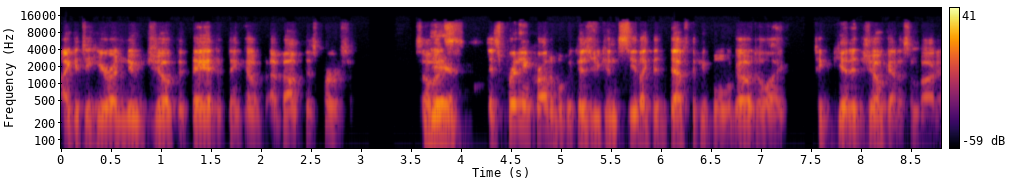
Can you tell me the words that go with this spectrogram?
I get to hear a new joke that they had to think of about this person. So Yeah. it's it's pretty incredible because you can see like the depth that people will go to like to get a joke out of somebody.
